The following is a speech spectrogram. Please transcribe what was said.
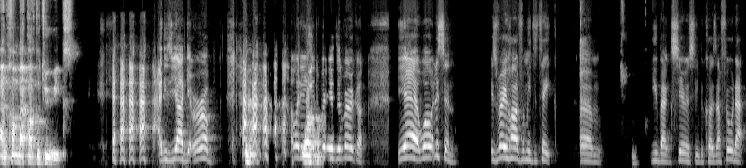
and come back after two weeks. and his yard get robbed. when he was in the Wow. videos in America. Yeah, well, listen, it's very hard for me to take um Eubank seriously because I feel that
